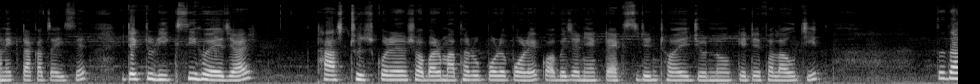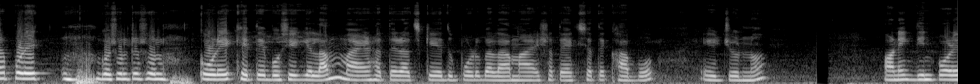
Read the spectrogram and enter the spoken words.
অনেক টাকা চাইছে। এটা একটু রিক্সি হয়ে যায়। ঠাস ঠুস করে সবার মাথার উপরে পড়ে কবে জানি একটা অ্যাক্সিডেন্ট হয়, এই জন্য কেটে ফেলা উচিত। তো তারপরে গোসল টোসল করে খেতে বসে গেলাম। মায়ের হাতের আজকে দুপুরবেলা মায়ের সাথে একসাথে খাব, এর জন্য। অনেক দিন পরে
